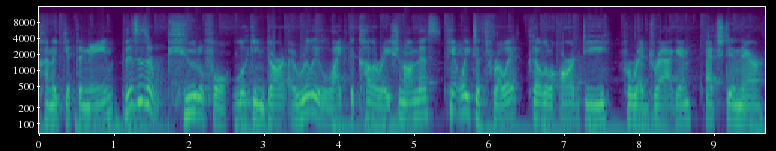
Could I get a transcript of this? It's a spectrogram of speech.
kind of get the name. This is a beautiful looking dart. I really like the coloration on this. Can't wait to throw it. got a little RD for Red Dragon etched in there.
